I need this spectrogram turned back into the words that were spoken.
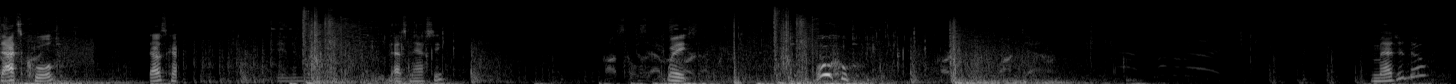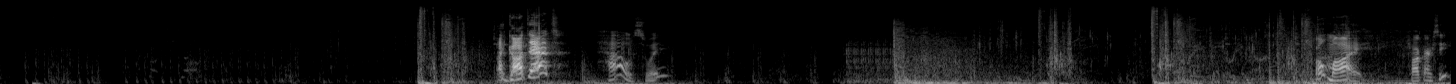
That's cool. That was kind of... That's nasty. Wait. Woohoo! Imagine though? I got that? How, Sway? Oh my! Shock RC?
